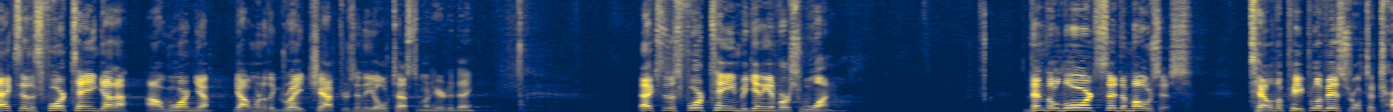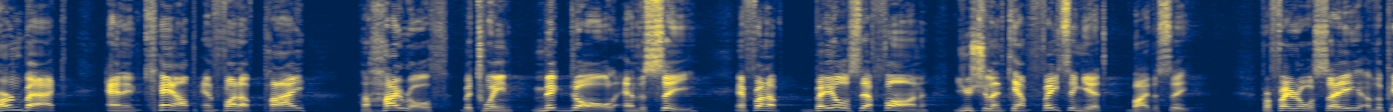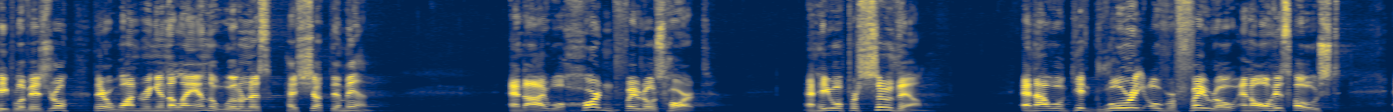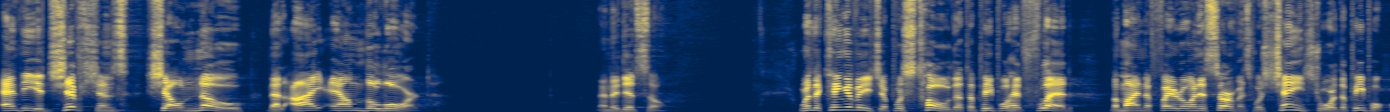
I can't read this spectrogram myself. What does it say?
Exodus 14, got a, I'll warn you, got one of the great chapters in the Old Testament here today. Exodus 14, beginning in verse 1. Then the Lord said to Moses, Tell the people of Israel to turn back and encamp in front of Pi Hahiroth between Migdol and the sea, in front of Baal Zephon, you shall encamp facing it by the sea. For Pharaoh will say of the people of Israel, They are wandering in the land, the wilderness has shut them in. And I will harden Pharaoh's heart, and he will pursue them. And I will get glory over Pharaoh and all his host, and the Egyptians shall know that I am the Lord. And they did so. When the king of Egypt was told that the people had fled, the mind of Pharaoh and his servants was changed toward the people.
